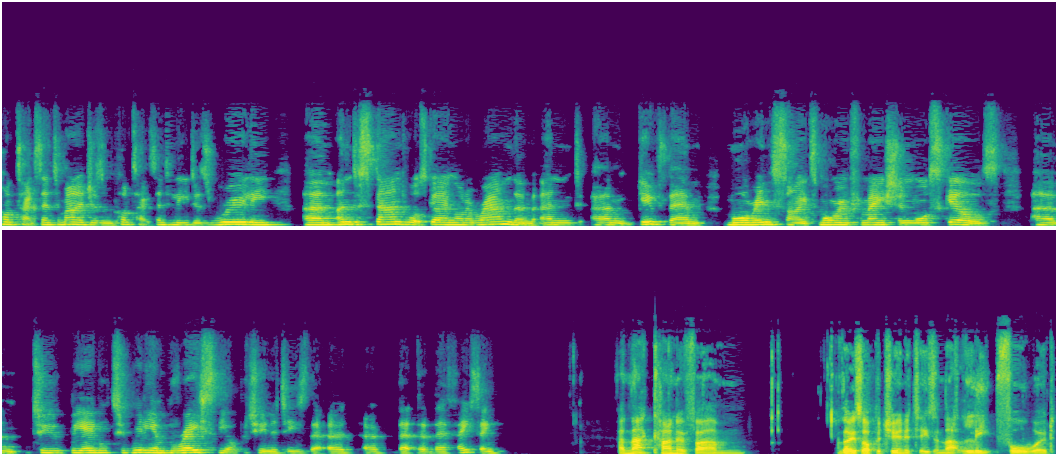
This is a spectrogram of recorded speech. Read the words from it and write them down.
contact center managers and contact center leaders really um, understand what's going on around them and um, give them more insights, more information, more skills um, to be able to really embrace the opportunities that are, are that, that, they're facing. And that kind of um, those opportunities and that leap forward,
